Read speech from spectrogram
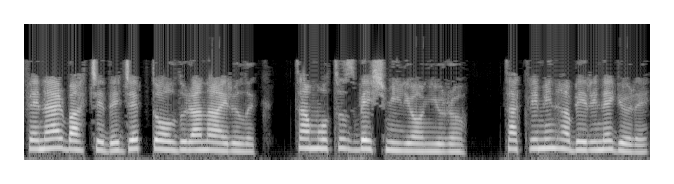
Fenerbahçe'de cep dolduran ayrılık. Tam 35 milyon euro. Takvimin haberine göre,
